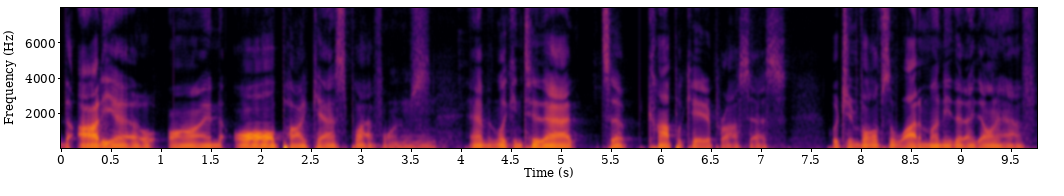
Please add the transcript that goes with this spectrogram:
the audio on all podcast platforms. Mhm. and I've been looking to that. It's a complicated process, which involves a lot of money that I don't have.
